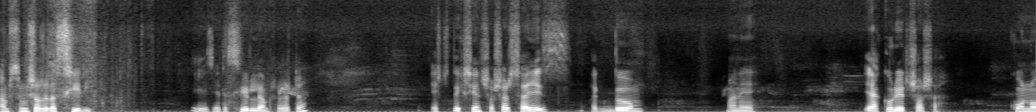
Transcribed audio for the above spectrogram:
আমি শশাটা সিঁড়ি। এই যে এটা ছিঁড়লাম শশাটা দেখছেন শশার সাইজ একদম মানে অ্যাকুরেট শশা কোনো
